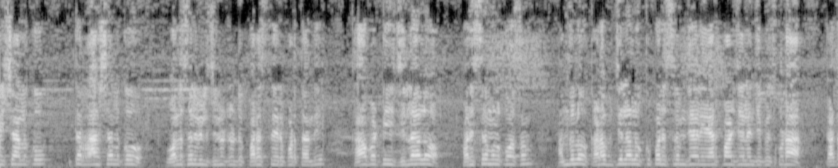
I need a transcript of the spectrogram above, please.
దేశాలకు ఇతర రాష్ట్రాలకు వలసలు వెలిసినటువంటి పరిస్థితి ఏర్పడుతుంది. కాబట్టి ఈ జిల్లాలో పరిశ్రమల కోసం అందులో కడప జిల్లాలో ఉక్కు పరిశ్రమ చేయాలి ఏర్పాటు చేయాలని చెప్పేసి కూడా గత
